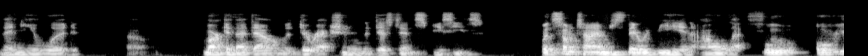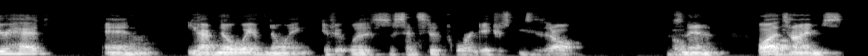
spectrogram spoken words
then you would uh, market that down the direction the distance species but sometimes there would be an owl that flew over your head and you have no way of knowing if it was a sensitive or endangered species at all oh. and then a lot wow. of times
